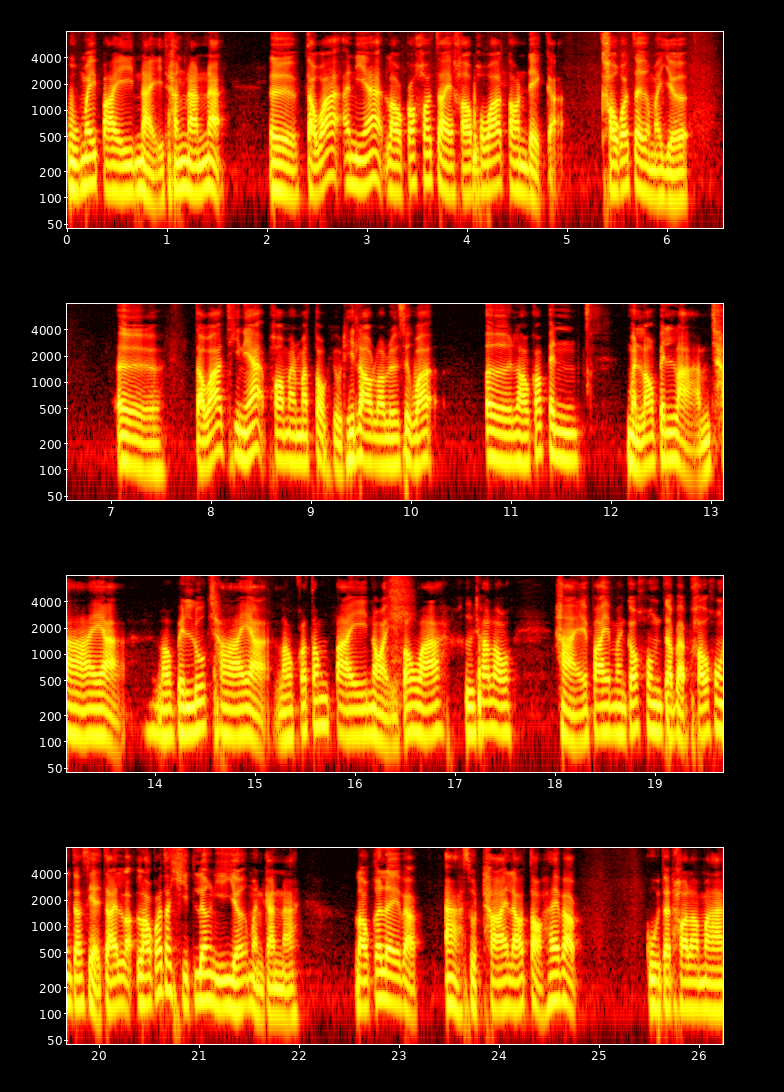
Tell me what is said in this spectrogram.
กูไม่ไปไหนทั้งนั้นน่ะ เออ แต่ว่าอันเนี้ยเราก็เข้าใจเขาเพราะว่าตอนเด็กอะเขาก็เจอมาเยอะ เออ แต่ว่าทีเนี้ย พอมันมาตกอยู่ที่เราเรารู้สึกว่า เออ เราก็เป็นเหมือนเราเป็นหลานชายอะ เราเป็นลูกชายอะ เราก็ต้องไปหน่อยปะวะ คือถ้าเราหายไปมันก็คงจะแบบเขาคงจะเสียใจเราเราก็จะคิดเรื่องนี้เยอะเหมือนกันนะเราก็เลยแบบ อะสุดท้ายแล้วต่อให้แบบ กูจะทรมาน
